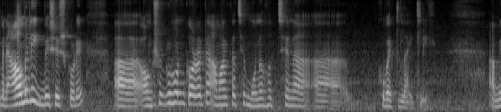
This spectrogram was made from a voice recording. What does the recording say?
মানে আওয়ামী লীগ বিশেষ করে অংশগ্রহণ করাটা আমার কাছে মনে হচ্ছে না খুব একটা লাইকলি আমি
